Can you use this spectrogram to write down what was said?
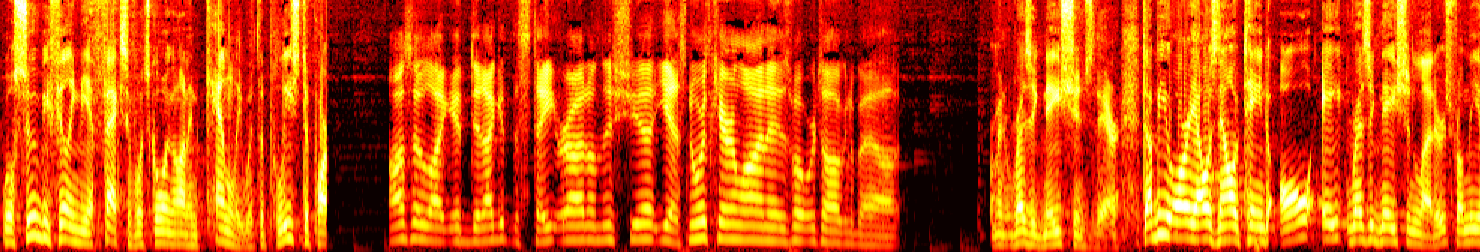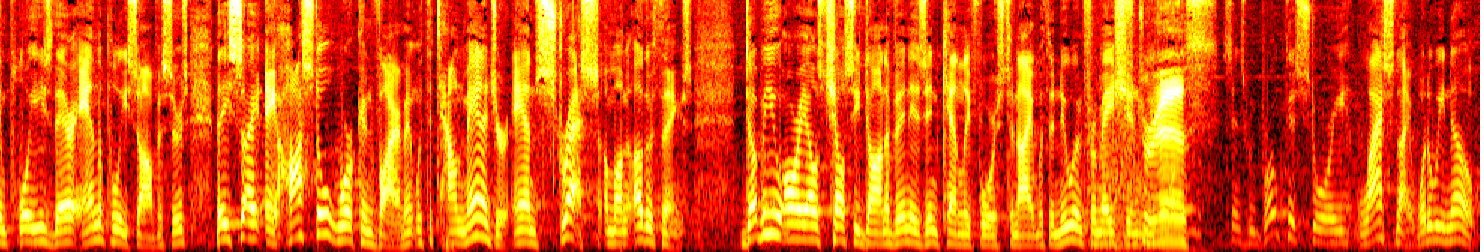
will soon be feeling the effects of what's going on in Kenly with the police department. Also, like, did I get the state right on this shit? Yes, North Carolina is what we're talking about. resignations there. WRAL has now obtained all eight resignation letters from the employees there and the police officers. They cite a hostile work environment with the town manager and stress, among other things. WRAL's Chelsea Donovan is in Kenly for us tonight with the new information. Stress. Since we broke this story last night, what do we know?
